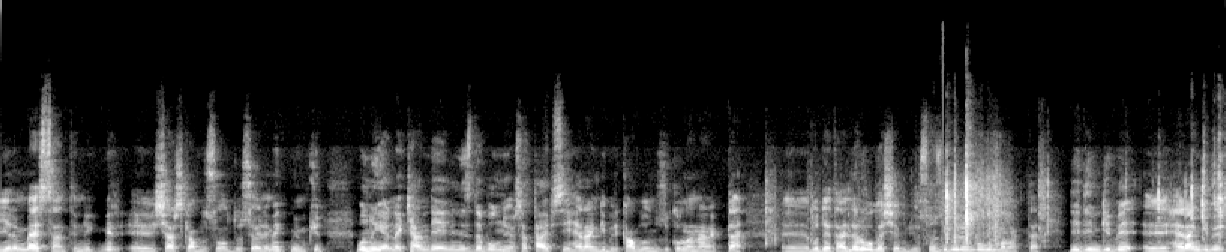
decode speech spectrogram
25 santimlik bir e, şarj kablosu olduğu söylemek mümkün. Bunun yerine kendi evinizde bulunuyorsa Type-C herhangi bir kablonuzu kullanarak da e, bu detaylara ulaşabiliyorsunuz. Bir ürün bulunmamakta. Dediğim gibi e, herhangi bir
